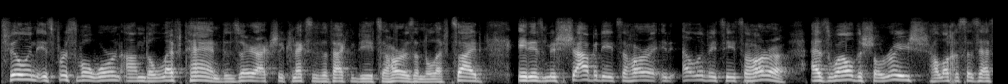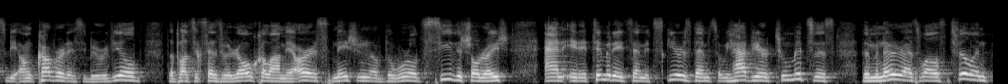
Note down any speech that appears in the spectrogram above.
Tefillin is first of all worn on the left hand. The Zohar actually connects to the fact that the Yetzer Hara is on the left side. It is Mishabed Yetzer Hara, it elevates Yetzer Hara. As well, the Shalreish, halacha says, has to be uncovered, has to be revealed. The Pasuk says, V'ro kalam nation of the world, see the Shal and it intimidates them, it scares them. So we have here two mitzvahs, the menorah as well as tefillin,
